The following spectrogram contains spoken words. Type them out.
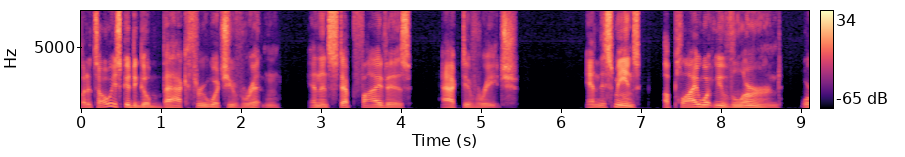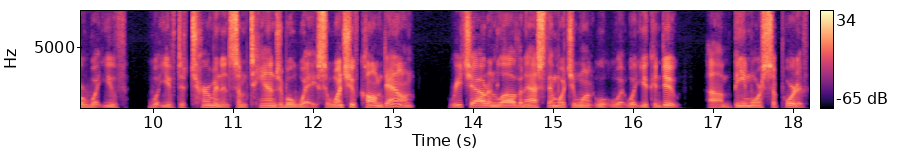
But it's always good to go back through what you've written. And then step five is active reach. And this means apply what you've learned or what you've what you've determined in some tangible way. So once you've calmed down, reach out and love and ask them what you want, what, what you can do. Um, be more supportive,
